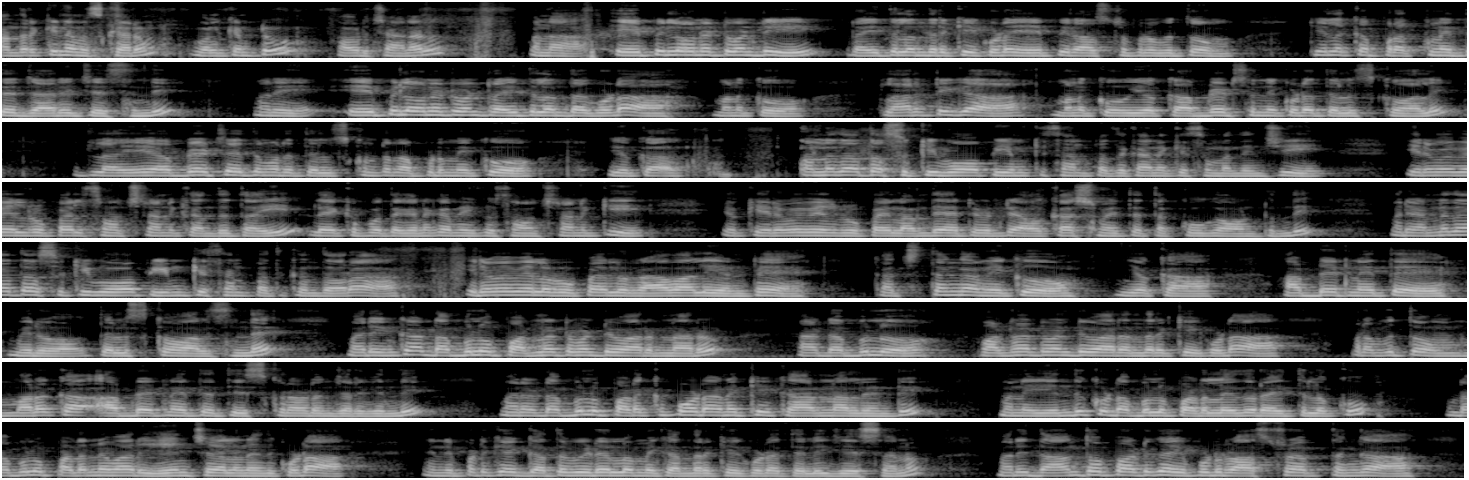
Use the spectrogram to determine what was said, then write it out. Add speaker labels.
Speaker 1: అందరికీ నమస్కారం. Welcome to our channel మన ఏపీలో ఉన్నటువంటి రైతులందరికీ కూడా ఏపీ రాష్ట్ర ప్రభుత్వం కీలక ప్రకటన అయితే జారీ చేసింది. మరి ఏపీలో ఉన్నటువంటి రైతులంతా కూడా మనకు క్లారిటీగా మనకు ఈ యొక్క అప్డేట్స్ అన్ని కూడా తెలుసుకోవాలి. ఇట్లా ఏ అప్డేట్స్ అయితే మరి తెలుసుకుంటారో అప్పుడు మీకు ఈ యొక్క అన్నదాత సుఖీభావ పిఎం కిసాన్ పథకానికి సంబంధించి ఇరవై వేల రూపాయలు సంవత్సరానికి అందుతాయి. లేకపోతే కనుక మీకు సంవత్సరానికి ఈ యొక్క ఇరవై వేల రూపాయలు అందేటువంటి అవకాశం అయితే తక్కువగా ఉంటుంది. మరి అన్నదాత సుఖీభావ పిఎం కిసాన్ పథకం ద్వారా ఇరవై వేల రూపాయలు రావాలి అంటే ఖచ్చితంగా మీకు ఈ యొక్క అప్డేట్ని అయితే మీరు తెలుసుకోవాల్సిందే. మరి ఇంకా డబ్బులు పడినటువంటి వారు ఉన్నారు. ఆ డబ్బులు పడినటువంటి వారందరికీ కూడా ప్రభుత్వం మరొక అప్డేట్ని అయితే తీసుకురావడం జరిగింది. మరి డబ్బులు పడకపోవడానికి కారణాలు ఏంటి మన ఎందుకు డబ్బులు పడలేదు రైతులకు? డబ్బులు పడని వారు ఏం చేయాలనేది కూడా నేను ఇప్పటికే గత వీడియోలో మీకు అందరికీ కూడా తెలియజేశాను. మరి దాంతోపాటుగా ఇప్పుడు రాష్ట్ర వ్యాప్తంగా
